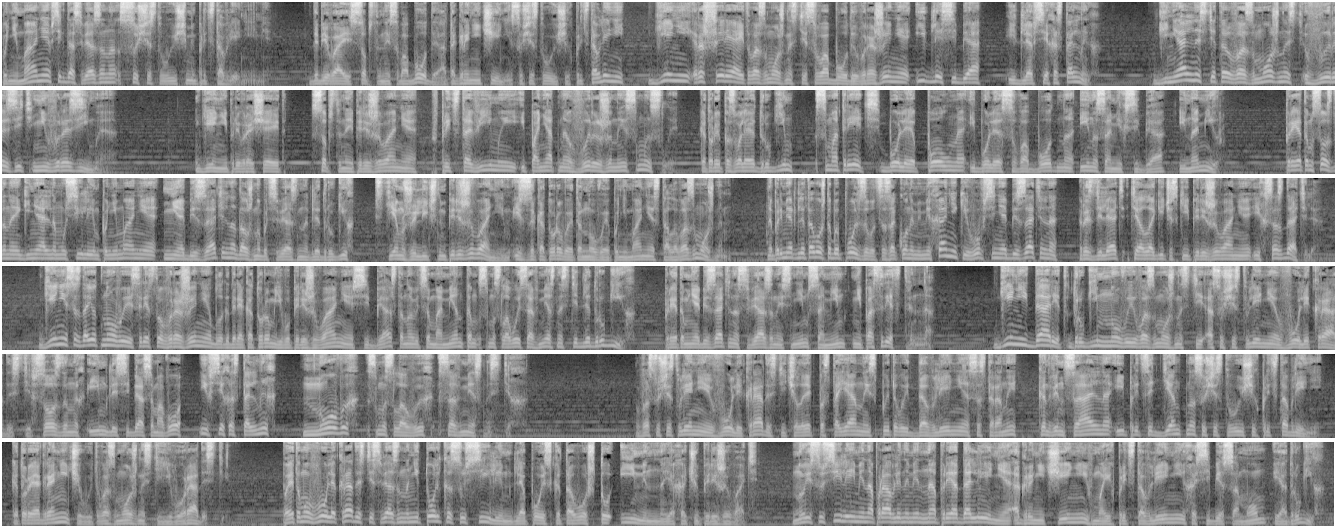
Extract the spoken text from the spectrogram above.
Понимание всегда связано с существующими представлениями. Добиваясь собственной свободы от ограничений существующих представлений, гений расширяет возможности свободы выражения и для себя, и для всех остальных. Гениальность – это возможность выразить невыразимое. Гений превращает собственные переживания в представимые и понятно выраженные смыслы, которые позволяют другим смотреть более полно и более свободно и на самих себя, и на мир. При этом созданное гениальным усилием понимание не обязательно должно быть связано для других с тем же личным переживанием, из-за которого это новое понимание стало возможным. Например, для того, чтобы пользоваться законами механики, вовсе не обязательно разделять теологические переживания их создателя. Гений создает новые средства выражения, благодаря которым его переживание себя становится моментом смысловой совместности для других, при этом не обязательно связанный с ним самим непосредственно. Гений дарит другим новые возможности осуществления воли к радости в созданных им для себя самого и всех остальных новых смысловых совместностях – в осуществлении воли к радости человек постоянно испытывает давление со стороны конвенциально и прецедентно существующих представлений, которые ограничивают возможности его радости. Поэтому воля к радости связана не только с усилием для поиска того, что именно я хочу переживать, но и с усилиями, направленными на преодоление ограничений в моих представлениях о себе самом и о других –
